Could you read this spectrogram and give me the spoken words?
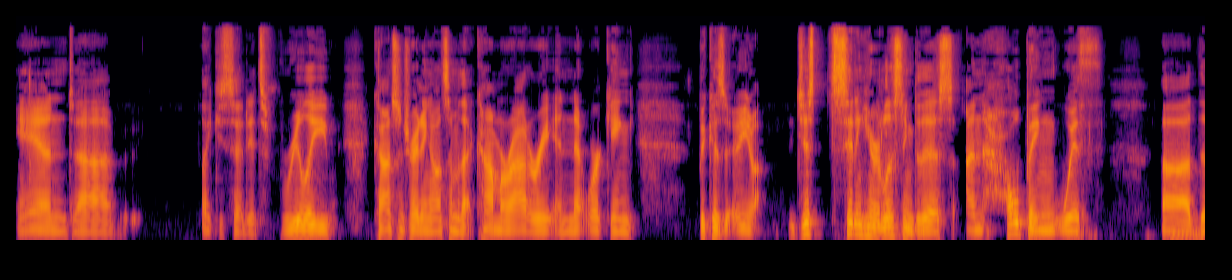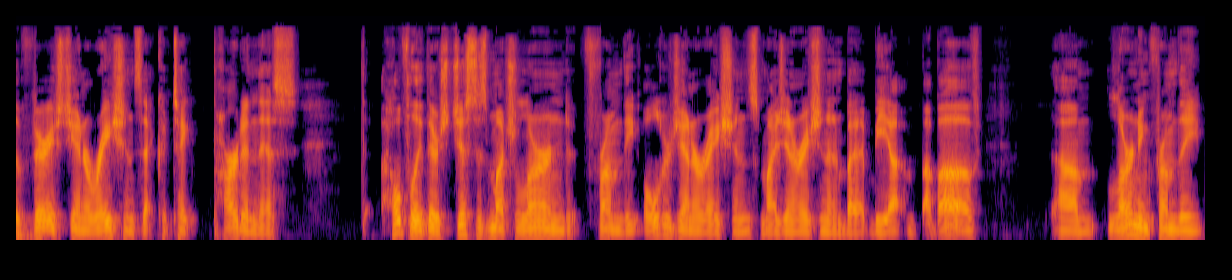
and uh, like you said, it's really concentrating on some of that camaraderie and networking because, you know, just sitting here listening to this, I'm hoping with uh, the various generations that could take part in this, hopefully there's just as much learned from the older generations, my generation and be above, um, learning from the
